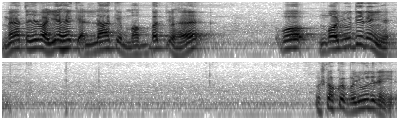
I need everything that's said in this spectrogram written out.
میرا تجربہ یہ ہے کہ اللہ کی محبت جو ہے وہ موجود ہی نہیں ہے۔ اس کا کوئی وجود نہیں ہے۔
